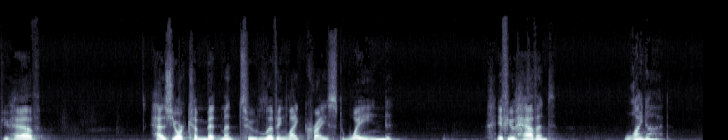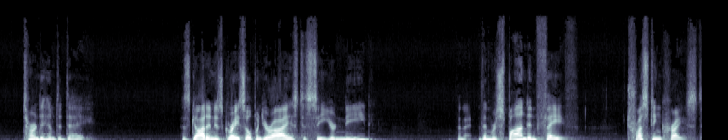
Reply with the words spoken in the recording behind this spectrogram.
If you have, has your commitment to living like Christ waned? If you haven't, why not? Turn to Him today. Has God in His grace opened your eyes to see your need? Then, then respond in faith, trusting Christ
